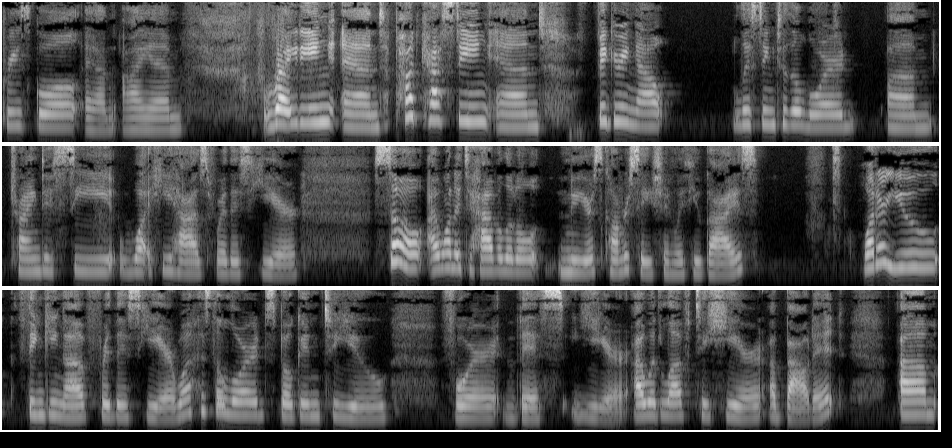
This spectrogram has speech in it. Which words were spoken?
preschool, and I am writing and podcasting and figuring out listening to the Lord, um, trying to see what He has for this year. So I wanted to have a little New Year's conversation with you guys. What are you thinking of for this year? What has the Lord spoken to you for this year? I would love to hear about it. Um,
